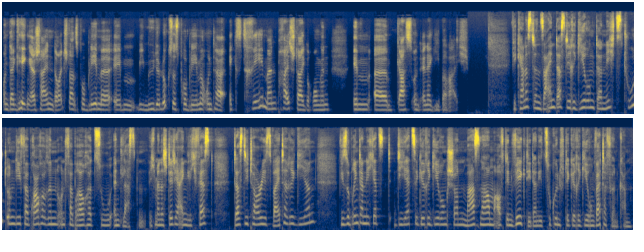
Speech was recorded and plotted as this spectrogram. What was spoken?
und dagegen erscheinen Deutschlands Probleme eben wie müde Luxusprobleme unter extremen Preissteigerungen im äh, Gas- und Energiebereich. Wie kann es denn sein, dass die Regierung da nichts tut, um die Verbraucherinnen und Verbraucher zu entlasten? Ich meine, es steht ja eigentlich fest, dass die Tories weiter regieren. Wieso bringt dann nicht jetzt die jetzige Regierung schon Maßnahmen auf den Weg, die dann die zukünftige Regierung weiterführen kann?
